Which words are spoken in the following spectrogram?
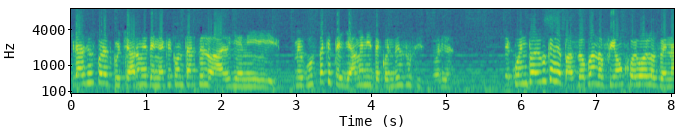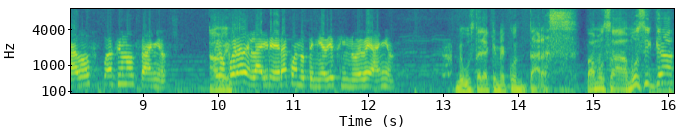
Gracias por escucharme, tenía que contárselo a alguien y me gusta que te llamen y te cuenten sus historias. Te cuento algo que me pasó cuando fui a un juego de los venados, fue hace unos años. pero fuera del aire, era cuando tenía 19 años. Me gustaría que me contaras. Vamos a música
